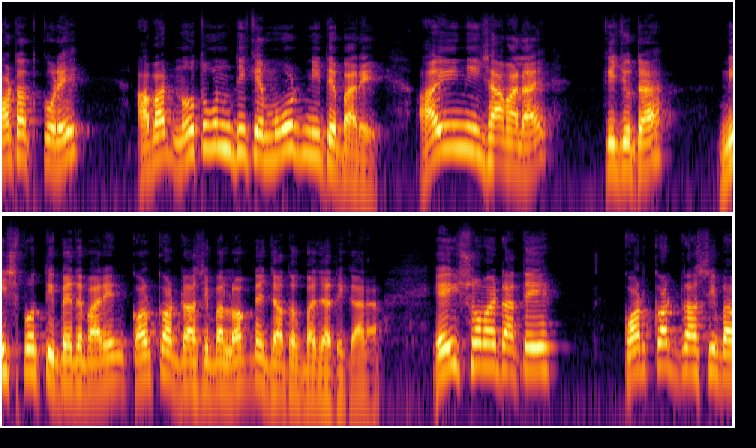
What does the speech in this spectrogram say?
হঠাৎ করে আবার নতুন দিকে মোড় নিতে পারে। আইনি ঝামেলায় কিছুটা নিষ্পত্তি পেতে পারেন কর্কট রাশি বা লগ্নের জাতক বা জাতিকারা। এই সময়টাতে কর্কট রাশি বা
